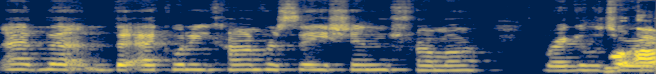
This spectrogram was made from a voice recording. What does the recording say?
at the, the equity conversation from a regulatory? Well,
